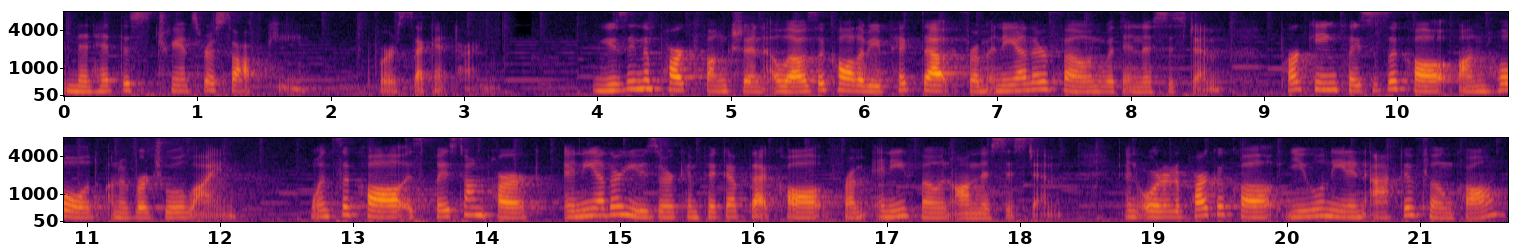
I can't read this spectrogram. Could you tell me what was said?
and then hit this transfer soft key for a second time. Using the park function allows the call to be picked up from any other phone within the system. Parking places a call on hold on a virtual line. Once a call is placed on park, any other user can pick up that call from any phone on the system. In order to park a call, you will need an active phone call.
